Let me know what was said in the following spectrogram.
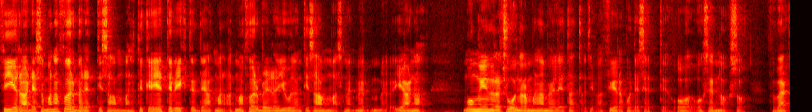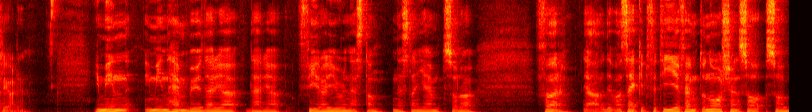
firar det som man har förberett tillsammans. Jag tycker det är jätteviktigt det att, man, att man förbereder julen tillsammans med, med, med gärna många generationer om man har möjlighet att, att, att fira på det sättet och, och sen också förverkliga den i min, i min hemby där jag, där jag firar jul nästan, nästan jämt. Så då, för, ja, det var säkert för 10-15 år sedan så, så,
